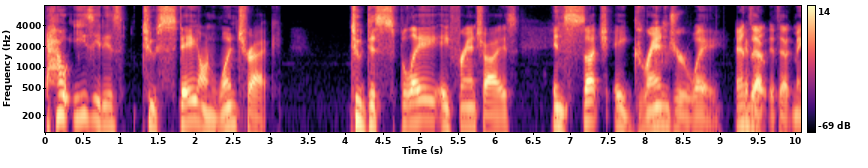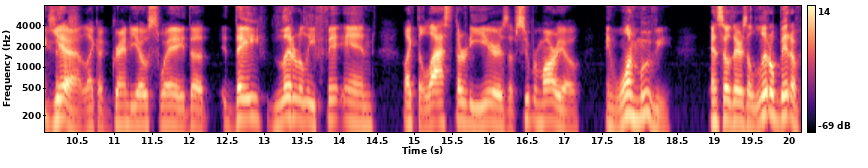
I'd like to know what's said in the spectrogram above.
how easy it is to stay on one track, to display a franchise in such a grandeur way. And if, the, that, if that makes sense. yeah, like a grandiose way. The they literally fit in like the last 30 years of Super Mario in one movie. And so there's a little bit of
